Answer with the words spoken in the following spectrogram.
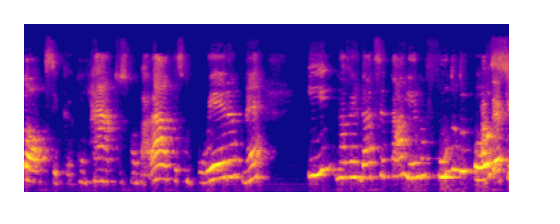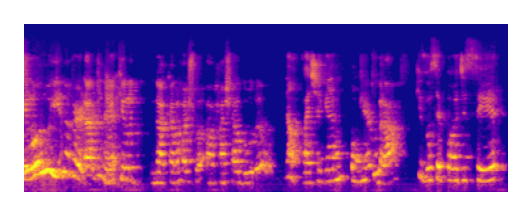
tóxica, com ratos, com baratas, com poeira, né? E, na verdade, você está ali no fundo do poço. Até aquilo ruir, na verdade, né? É. Aquilo, naquela rachadura. Não, vai chegar um ponto quebrar. que você pode ser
